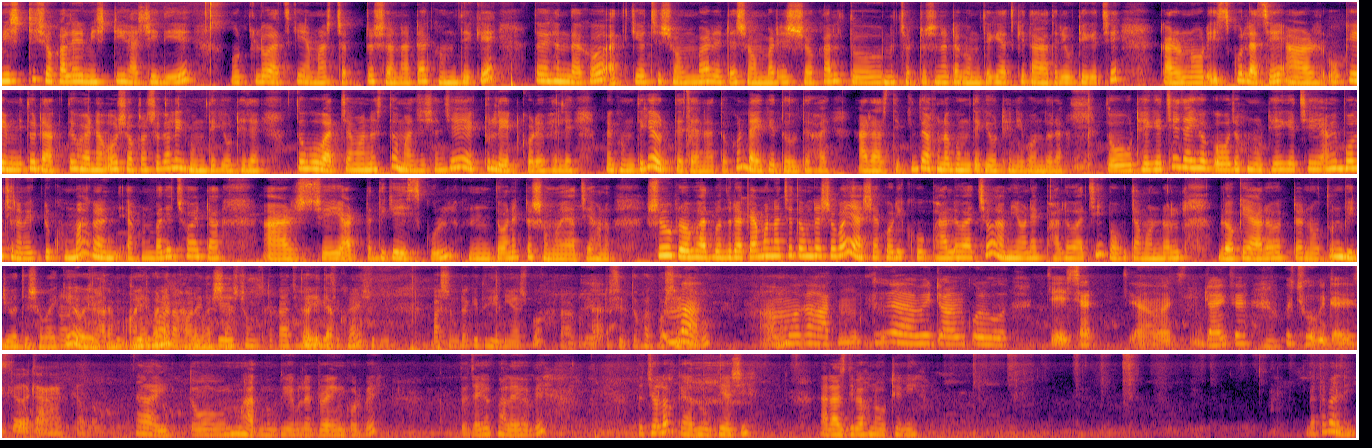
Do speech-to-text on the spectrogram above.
মিষ্টি সকালের মিষ্টি হাসি দিয়ে উঠল আজকে আমার ছোট্ট সোনাটা ঘুম থেকে। তো এখানে দেখো, আজকে হচ্ছে সোমবার, এটা সোমবারের সকাল। তো আমার ছোট্ট সোনাটা ঘুম থেকে আজকে তাড়াতাড়ি উঠে গেছে। কারণ ওর স্কুল আছে, আর ওকে এমনি তো ডাকতে হয় না, ও সকাল সকালেই ঘুম থেকে উঠে যায়। তবু বাচ্চা মানুষ তো মাঝে সাঝে একটু লেট করে ফেলে মানে ঘুম থেকে উঠতে চায় না, তখন ডাইকে তুলতে হয়। আর রাজদীপ কিন্তু এখনও ঘুম থেকে ওঠেনি বন্ধুরা। তো উঠে গেছে, যাই হোক, ও যখন উঠে গেছে, আমি বলছিলাম একটু ঘুমা, কারণ এখন বাজে ছয়টা, আর সেই আটটার দিকে স্কুল। তো অনেকটা সময় আছে এখনও সুপ্রভাত বন্ধুরা কেমন আছো তোমরা সবাই? আশা করি খুব ভালো আছো। আমি অনেক ভালো আছি। ববিতা মণ্ডল ব্লকে আরও একটা নতুন ভিডিওতে সবাইকে ওয়েলকাম। অনেক অনেক ভালোবাসা। সমস্ত কাজ তো এই দেখো। বাসনটাকে ধুয়ে নিয়ে আসব তারপরে একটু সেদ্ধ ভাত বসিয়ে মা, দেবো। আমাকে হাত মুখ ধুয়ে আমি ড্রয়িং করব। যে আমার ড্রয়িংটা ওই ছবিটা দিচ্ছে ওটা আঁকাবো তাই? তো হাত মুখ ধুয়ে বলে ড্রয়িং করবে। তো যাই হোক ভালোই হবে। তো চলো হাত মুখ দিয়ে আসি। আর রাজদীপ এখনও ওঠেনি। ব্যথা পারলি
